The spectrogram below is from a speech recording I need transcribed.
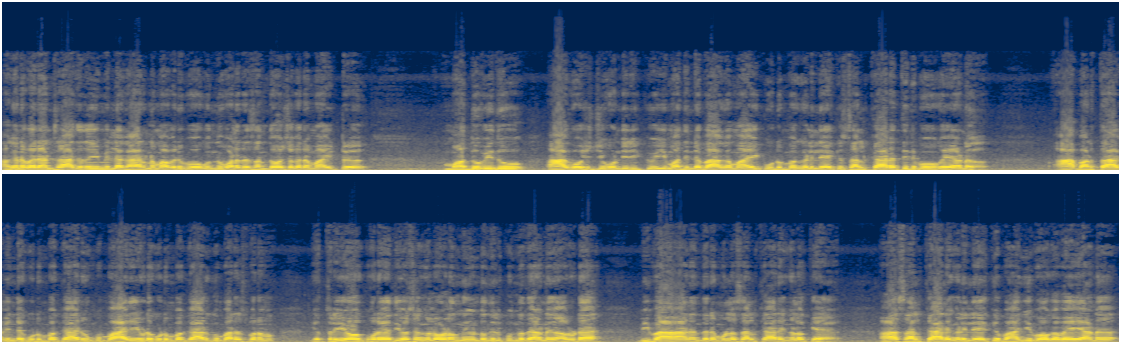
അങ്ങനെ വരാൻ സാധ്യതയുമില്ല. കാരണം അവർ പോകുന്നു വളരെ സന്തോഷകരമായിട്ട് മധുവിധു ആഘോഷിച്ചു കൊണ്ടിരിക്കുകയും അതിന്റെ ഭാഗമായി കുടുംബങ്ങളിലേക്ക് സൽക്കാരത്തിന് പോവുകയാണ്. ആ ഭർത്താവിന്റെ കുടുംബക്കാർക്കും ഭാര്യയുടെ കുടുംബക്കാർക്കും പരസ്പരം എത്രയോ കുറേ ദിവസങ്ങളോളം നീണ്ടു നിൽക്കുന്നതാണ് അവരുടെ വിവാഹാനന്തരമുള്ള സൽക്കാരങ്ങളൊക്കെ. ആ സൽക്കാരങ്ങളിലേക്ക് പാഞ്ഞു പോകവെയാണ്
